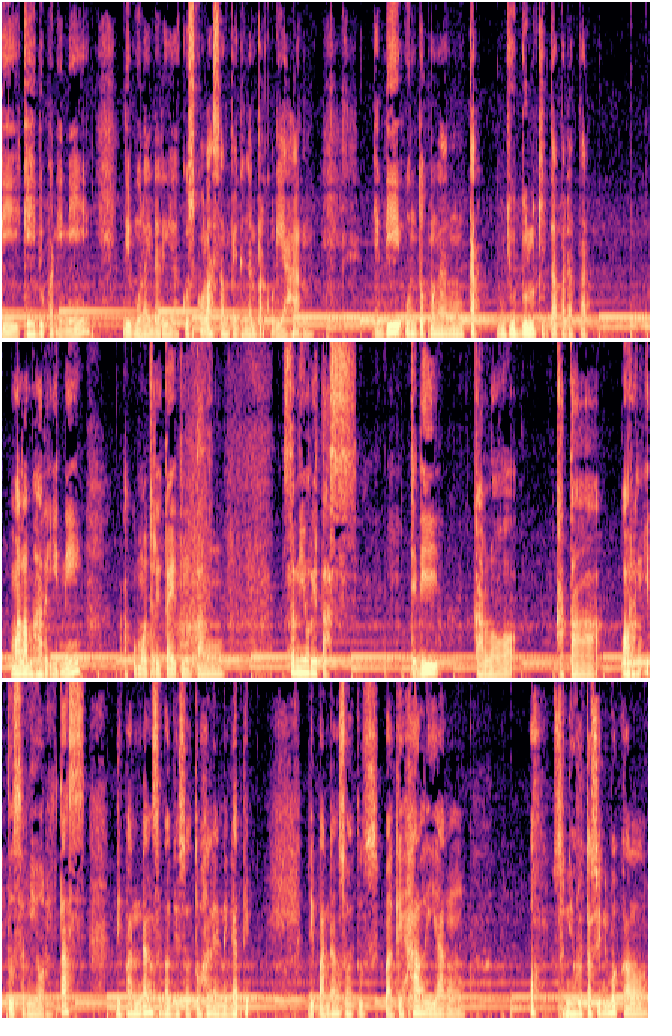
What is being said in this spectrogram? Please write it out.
di kehidupan ini, dimulai dari aku sekolah sampai dengan perkuliahan. Jadi untuk mengangkat judul kita pada malam hari ini, aku mau ceritain tentang senioritas. Jadi kalau kata orang itu senioritas dipandang sebagai suatu hal yang negatif dipandang suatu sebagai hal yang oh senioritas ini bakal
